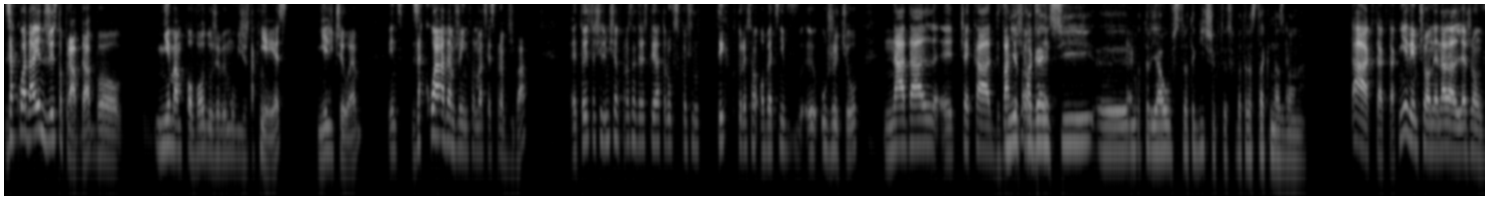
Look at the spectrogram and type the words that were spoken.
zakładając, że jest to prawda, bo nie mam powodu, żeby mówić, że tak nie jest, nie liczyłem, więc zakładam, że informacja jest prawdziwa. To jest to 70% respiratorów spośród tych, które są obecnie w y, użyciu. Nadal czeka 2000... Nie w Agencji tak. Materiałów Strategicznych, to jest chyba teraz tak nazwane. Tak, tak, tak. Nie wiem, czy one nadal leżą w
